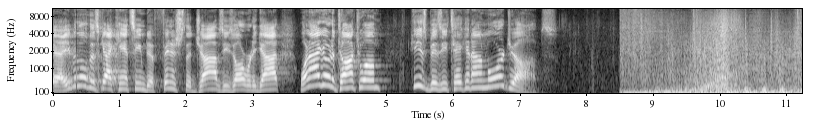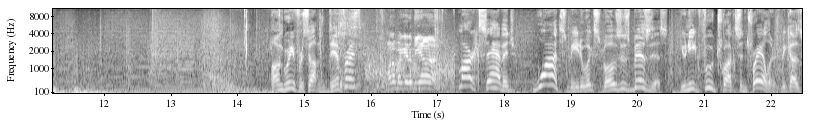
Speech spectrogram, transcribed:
Yeah, even though this guy can't seem to finish the jobs he's already got, when I go to talk to him, he's busy taking on more jobs. Hungry for something different? What am I going to be on? Mark Savage wants me to expose his business, unique food trucks and trailers, because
